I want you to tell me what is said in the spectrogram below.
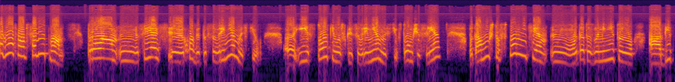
согласна абсолютно про связь э, Хоббита с современностью и с Толкиновской современностью в том числе, потому что вспомните вот эту знаменитую а, битву,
